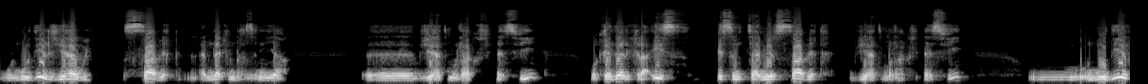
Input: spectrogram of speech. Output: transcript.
والمدير الجهوي السابق للأملاك المخزنية آه، بجهة مراكش اسفي وكذلك رئيس قسم التعمير السابق بجهة مراكش اسفي والمدير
